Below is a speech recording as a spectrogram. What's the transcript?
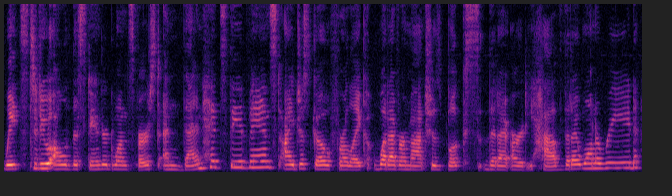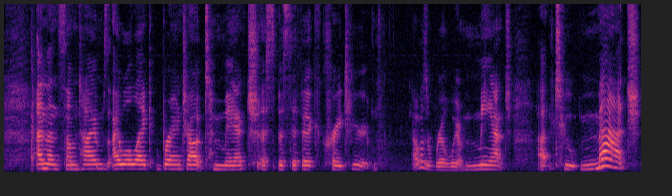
waits to do all of the standard ones first and then hits the advanced. I just go for like whatever matches books that I already have that I want to read. And then sometimes I will like branch out to match a specific criteria. That was a real weird match uh, to match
